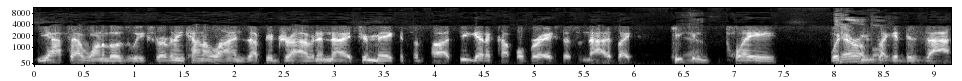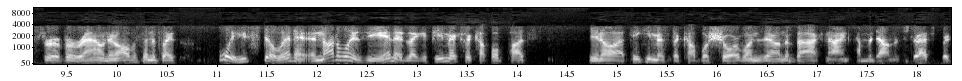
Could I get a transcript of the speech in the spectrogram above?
you have to have one of those weeks where everything kind of lines up. You're driving at night, you're making some putts, you get a couple breaks, this and that. It's like he can play which Terrible. seems like a disaster of a round, and all of a sudden it's like, boy, he's still in it. And not only is he in it, like if he makes a couple putts, you know, I think he missed a couple short ones there on the back nine coming down the stretch, but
